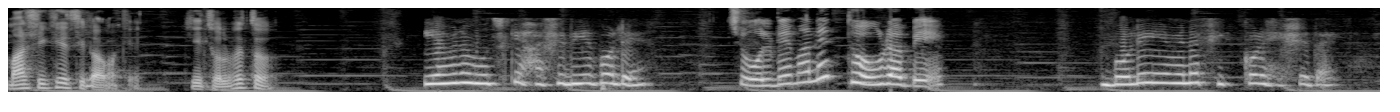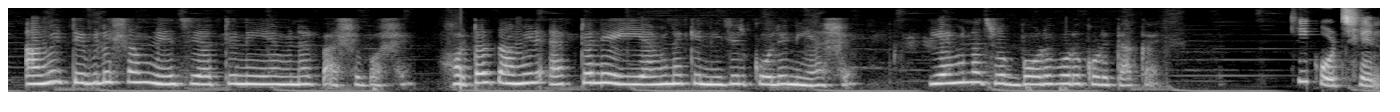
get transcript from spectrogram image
মা শিখিয়েছিল আমাকে। কি চলবে তো? ইয়ামিনা মুচকে হাসি দিয়ে বলে চলবে মানে দৌড়াবে। বলে ইয়ামিনা ফিক করে হেসে দেয়। আমির টেবিলের সামনে চেয়ার টেনে ইয়ামিনার পাশে বসে। হঠাৎ আমির একটানে ইয়ামিনাকে নিজের কোলে নিয়ে আসে। ইয়ামিনা চোখ বড় বড় করে তাকায়। কি করছেন?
